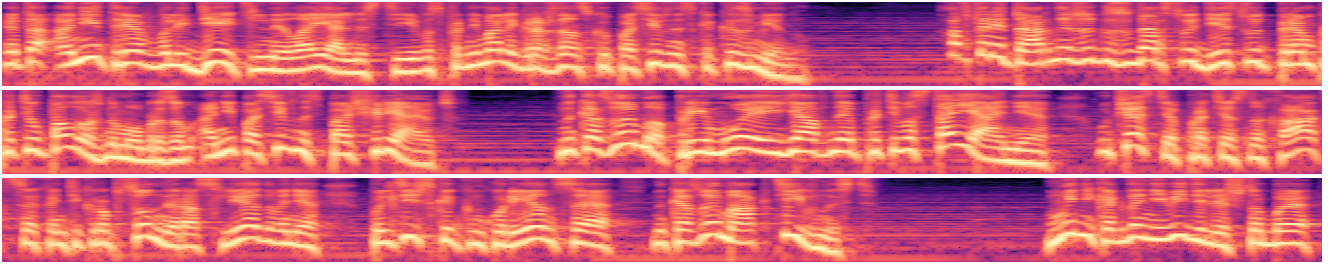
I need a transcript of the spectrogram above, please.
Это они требовали деятельной лояльности и воспринимали гражданскую пассивность как измену. Авторитарные же государства действуют прям противоположным образом, они пассивность поощряют. Наказуемо прямое и явное противостояние, участие в протестных акциях, антикоррупционные расследования, политическая конкуренция, наказуема активность. Мы никогда не видели, чтобы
